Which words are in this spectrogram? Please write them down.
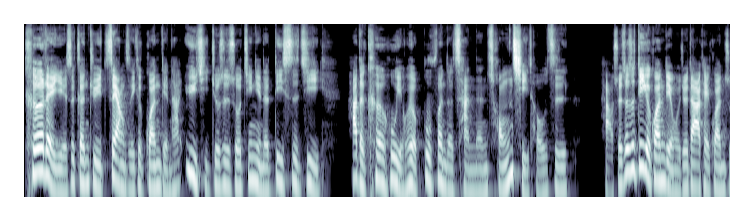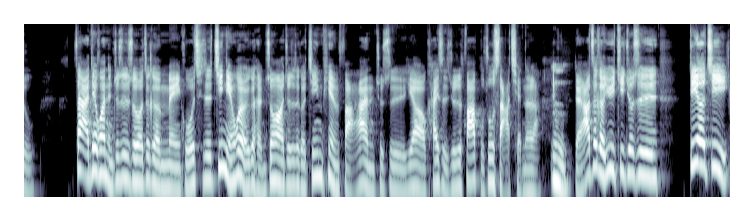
科磊也是根据这样子一个观点，他预期就是说今年的第四季，他的客户也会有部分的产能重启投资。好，所以这是第一个观点，我觉得大家可以关注。再来第二个观点就是说，这个美国其实今年会有一个很重要，就是这个晶片法案就是要开始就是发补助撒钱的啦。嗯，对啊，这个预计就是第二季。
